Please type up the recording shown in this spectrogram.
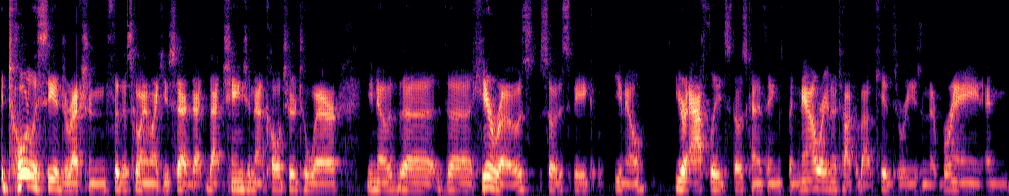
I, totally see a direction for this going, like you said, that that change in that culture to where you know the the heroes, so to speak, you know, your athletes, those kind of things. But now we're going to talk about kids who are using their brain and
